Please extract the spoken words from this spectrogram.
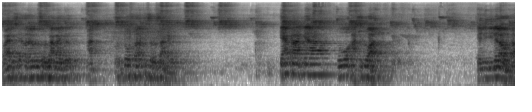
बाहेर शेजाऱ्याला दुसरं सांगायचं तो दोस्ताला तिसरं सांगायचं. त्या काळातल्या तो आशीर्वाद त्यांनी दिलेला होता.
